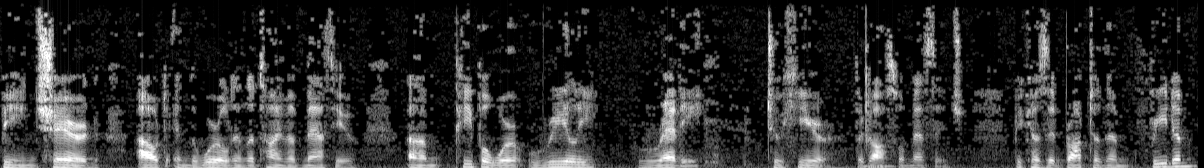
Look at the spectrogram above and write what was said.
being shared out in the world in the time of Matthew um, people were really ready to hear the gospel message because it brought to them freedom,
